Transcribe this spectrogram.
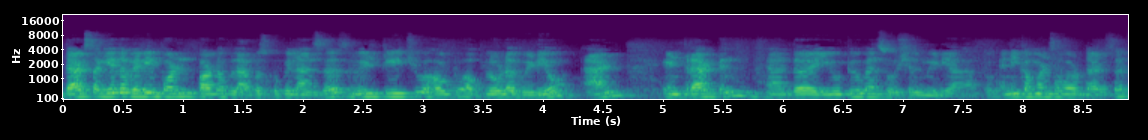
that's again a very important part of laparoscopy lancers we'll teach you how to upload a video and interact in uh, the youtube and social media so any comments about that sir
